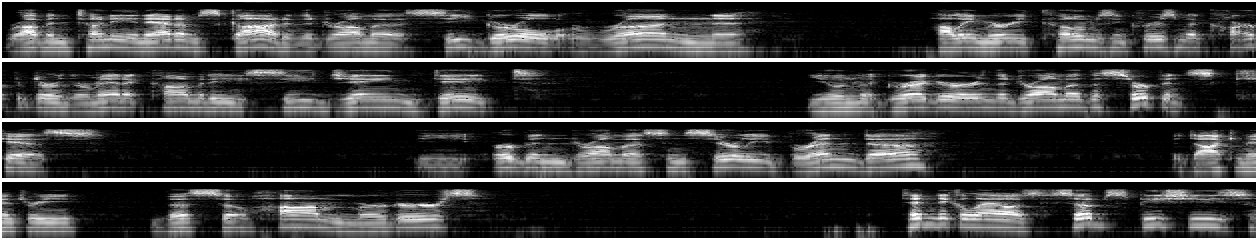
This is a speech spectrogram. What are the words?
Robin Tunney and Adam Scott in the drama See Girl Run. Holly Marie Combs and Charisma Carpenter in the romantic comedy See Jane Date. Ewan McGregor in the drama The Serpent's Kiss. The urban drama Sincerely Brenda. The documentary The Soham Murders. Ted Nicolau's Subspecies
